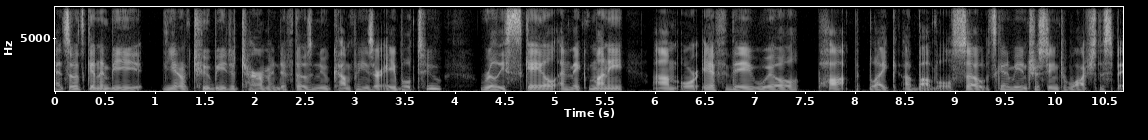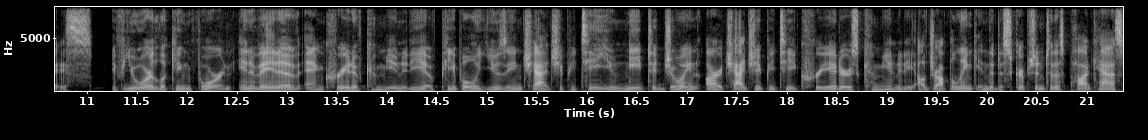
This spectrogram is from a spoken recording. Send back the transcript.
And so it's going to be, you know, to be determined if those new companies are able to really scale and make money, um, or if they will pop like a bubble. So it's going to be interesting to watch the space. If you are looking for an innovative and creative community of people using ChatGPT, you need to join our ChatGPT creators community. I'll drop a link in the description to this podcast.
